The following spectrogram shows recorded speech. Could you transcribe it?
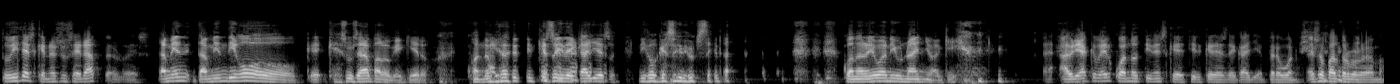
tú dices que no es Usera, pero lo es. También, también digo que, que es usera para lo que quiero. Cuando quiero decir que soy de calles, digo que soy de usera. Cuando no llevo ni un año aquí. Habría que ver cuándo tienes que decir que eres de calle, pero bueno, eso para otro programa.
